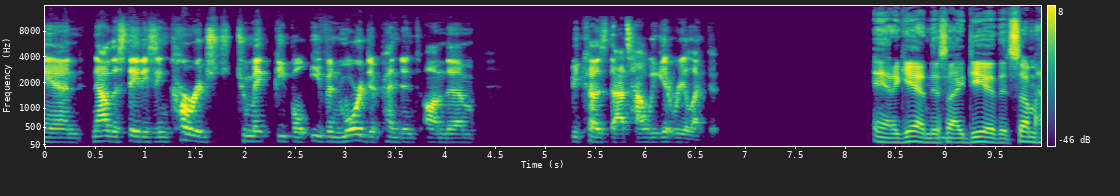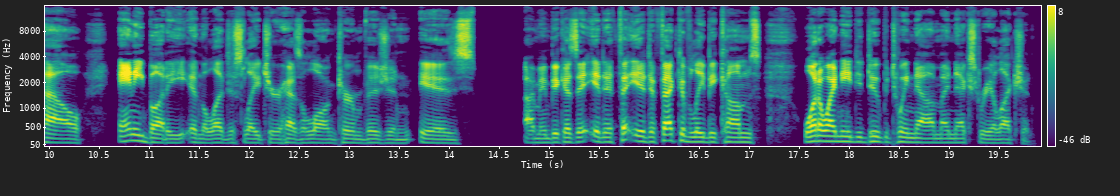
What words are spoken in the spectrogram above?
and now the state is encouraged to make people even more dependent on them because that's how we get reelected and again this idea that somehow anybody in the legislature has a long-term vision is I mean, because it, it, it effectively becomes what do I need to do between now and my next reelection?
